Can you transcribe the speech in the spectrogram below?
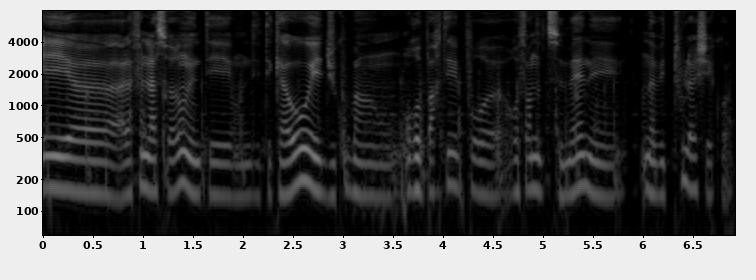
Et à la fin de la soirée, on était, on était KO et du coup, ben, on repartait pour refaire notre semaine et on avait tout lâché, quoi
